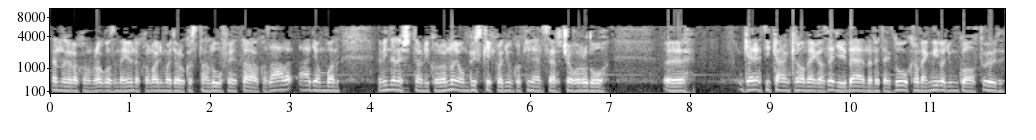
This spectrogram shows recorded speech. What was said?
nem nagyon akarom ragozni, mert jönnek a nagy magyarok, aztán lófejt találok az ágyamban. De minden esetre, amikor nagyon büszkék vagyunk a kilencszer csavarodó ö, genetikánkra, meg az egyéb elmebeteg dolgokra, meg mi vagyunk a föld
